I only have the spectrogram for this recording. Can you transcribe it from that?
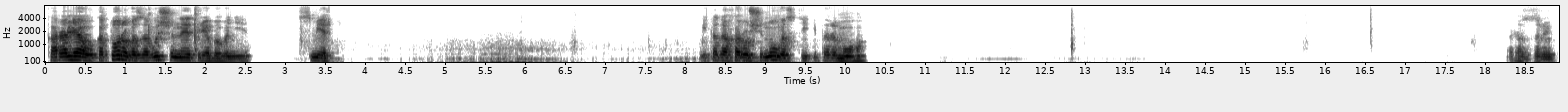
Короля, у которого завышенные требования. Смерть. І тоді хороші новості і перемога. Розрив.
